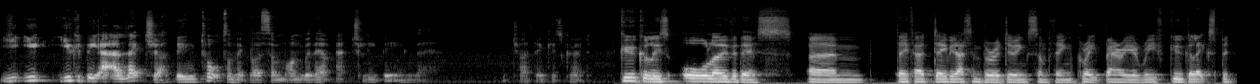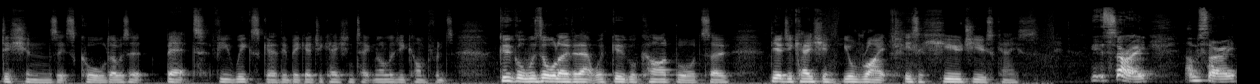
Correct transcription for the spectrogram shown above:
you, you you could be at a lecture being taught something by someone without actually being there, which I think is great. Google is all over this. Um, they've had David Attenborough doing something Great Barrier Reef, Google Expeditions, it's called. I was at BETT a few weeks ago, the big education technology conference. Google was all over that with Google Cardboard. So the education, you're right, is a huge use case. Sorry, I'm sorry.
